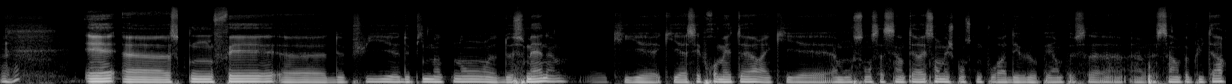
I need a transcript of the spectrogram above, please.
Mhm. Et euh, ce qu'on fait euh, depuis, depuis maintenant euh, deux semaines, qui est, assez prometteur et qui est, à mon sens, assez intéressant, mais je pense qu'on pourra développer un peu ça, un peu plus tard,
